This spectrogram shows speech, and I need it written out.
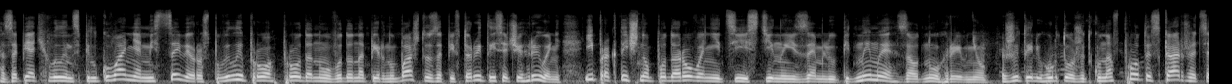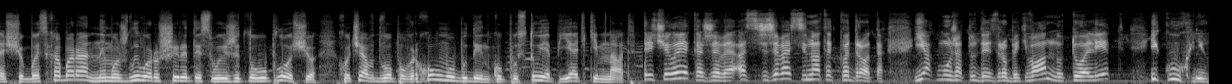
За п'ять хвилин спілкування місцеві розповіли про продану водонапірну башту за півтори тисячі гривень і практично подаровані ці стіни і землю під ними за одну гривню. Жителі гуртожитку навпроти скаржаться, що без хабара неможливо розширити свою житлову площу, хоча в двоповерховому будинку пустує п'ять кімнат. Три чоловіка живе, а живе в 17 квадратах. Як можна туди зробити ванну, туалет і кухню?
